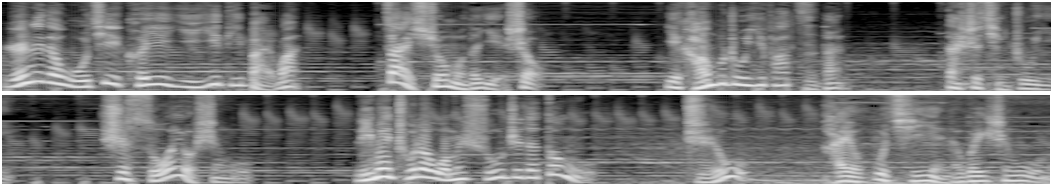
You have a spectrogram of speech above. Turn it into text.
人类的武器可以以一敌百万，再凶猛的野兽也扛不住一发子弹。但是请注意，是所有生物，里面除了我们熟知的动物、植物，还有不起眼的微生物们。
